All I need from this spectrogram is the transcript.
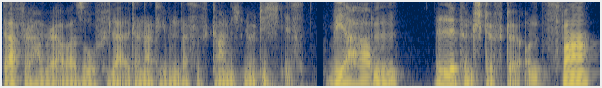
Dafür haben wir aber so viele Alternativen, dass es gar nicht nötig ist. Wir haben Lippenstifte und zwar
